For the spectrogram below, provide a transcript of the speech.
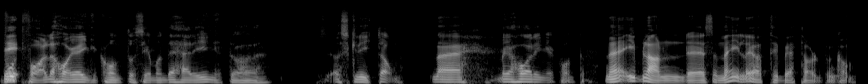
Det- Fortfarande har jag inget konto Simon, det här är inget att, att skryta om. Nej, Men jag har inget konto. nej ibland eh, så mejlar jag till betthard.com.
